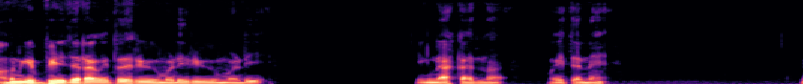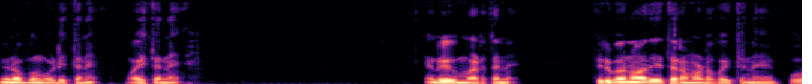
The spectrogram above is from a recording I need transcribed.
ಅವನಿಗೆ ಬೇಜಾರಾಗೋಯ್ತದೆ ರಿವ್ಯೂ ಮಾಡಿ ರಿವ್ಯೂ ಮಾಡಿ. ಈಗ ನಾಲ್ಕು ಅದನ್ನ ಹೋಯ್ತಾನೆ. ಇವನೊಬ್ಬಂಗೆ ಹೊಡಿತಾನೆ ಒಯ್ತಾನೆ ರಿವ್ಯೂ ಮಾಡ್ತಾನೆ. ತಿರ್ಗಾನು ಅದೇ ಥರ ಮಾಡೋಕೆ ಹೋಗ್ತಾನೆ ಅಪ್ಪು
